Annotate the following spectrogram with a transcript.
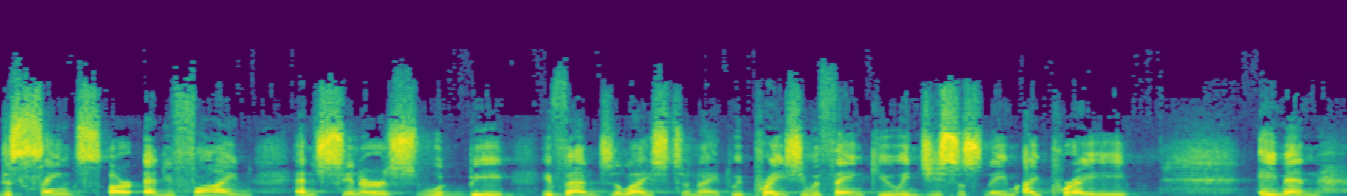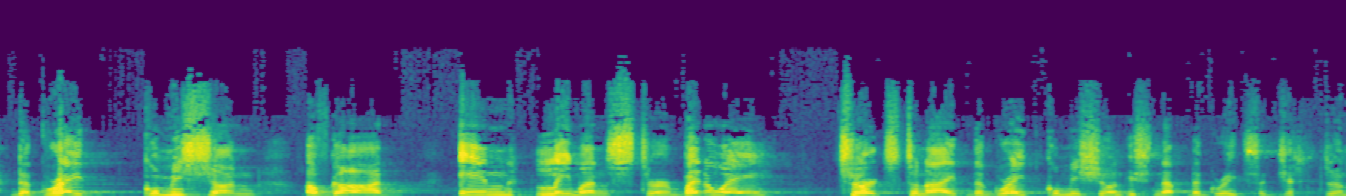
the saints are edified, and sinners would be evangelized tonight. We praise you, we thank you. In Jesus' name I pray. Amen. The Great Commission of God in layman's term. By the way, church tonight, the Great Commission is not the Great Suggestion.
